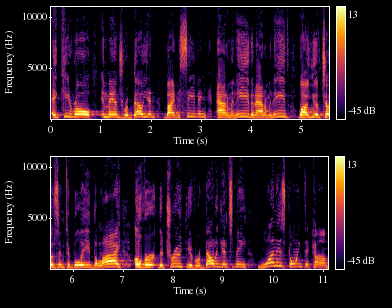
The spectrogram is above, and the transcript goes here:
a key role in man's rebellion by deceiving Adam and Eve and Adam and Eve, while you have chosen to believe the lie over the truth, you have rebelled against me, one is going to come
